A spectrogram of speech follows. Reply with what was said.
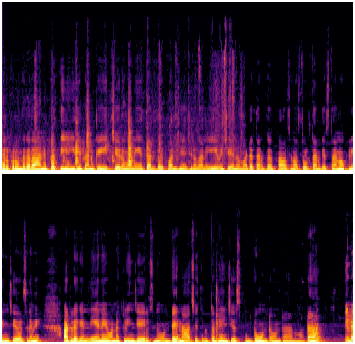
హెల్పర్ ఉంది కదా అని ప్రతిదీ తనకి ఇచ్చేయడం కానీ తనతో పని చేయించడం కానీ ఏమీ చేయనమాట తనకు కావాల్సిన వస్తువులు తనకిస్తాను క్లీన్ చేయవలసినవి. అట్లాగే నేనేమన్నా క్లీన్ చేయాల్సినవి ఉంటే నా చేతులతో నేను చేసుకుంటూ ఉంటూ ఉంటాను అనమాట ఇలా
